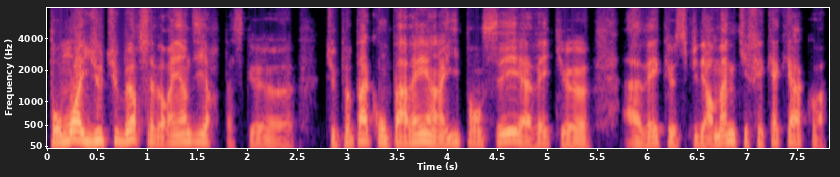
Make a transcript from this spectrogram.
Pour moi, YouTuber, ça veut rien dire parce que euh, tu peux pas comparer un y penser avec euh, avec Spider-Man qui fait caca, quoi.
